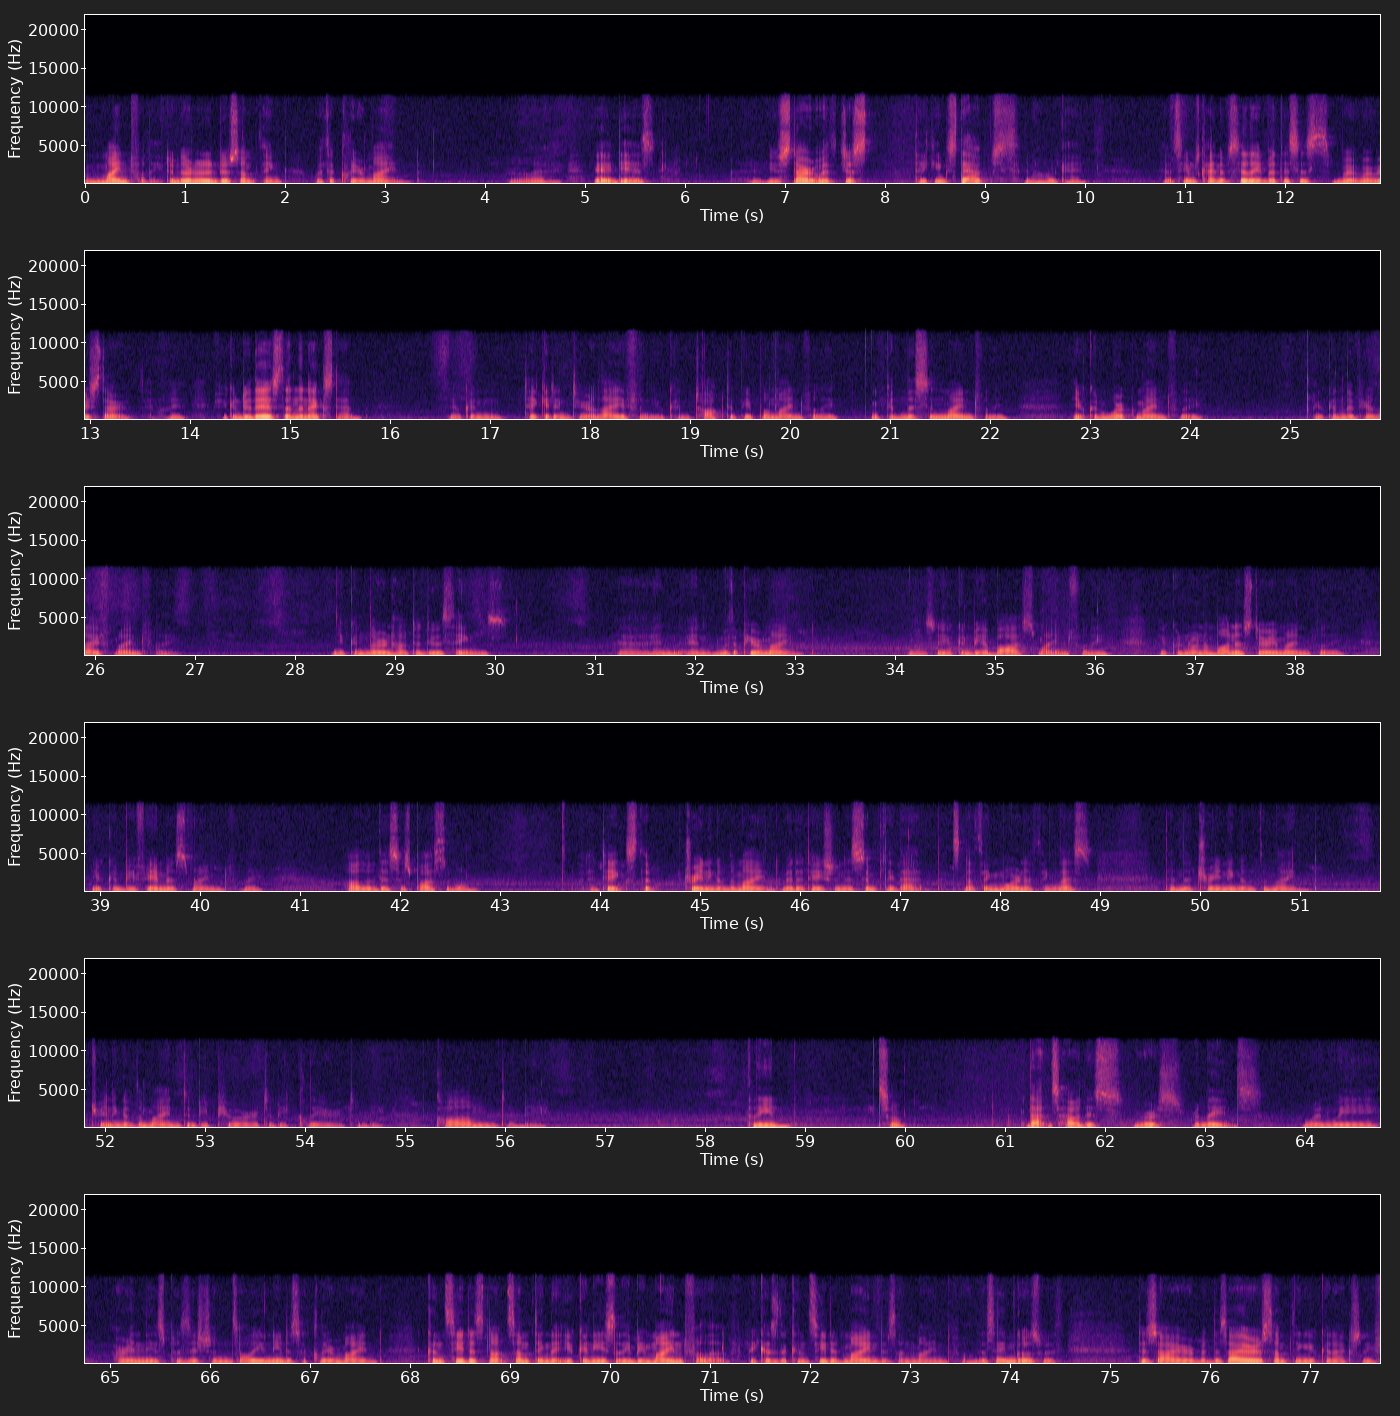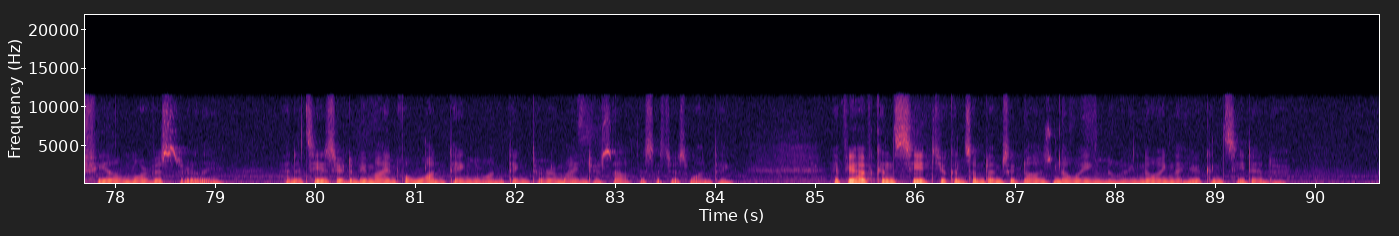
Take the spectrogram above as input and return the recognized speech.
mindfully, to learn how to do something with a clear mind. You know, the idea is you start with just taking steps, you know, okay. That seems kind of silly, but this is where, where we start. You know, if you can do this, then the next step, you can take it into your life and you can talk to people mindfully. You can listen mindfully. You can work mindfully. You can live your life mindfully. You can learn how to do things uh, and, and with a pure mind. You know, so you can be a boss mindfully. You can run a monastery mindfully. You can be famous mindfully. All of this is possible. But it takes the training of the mind. Meditation is simply that. It's nothing more, nothing less than the training of the mind. Training of the mind to be pure, to be clear, to be calm, to be clean. So that's how this verse relates. When we are in these positions, all you need is a clear mind. Conceit is not something that you can easily be mindful of, because the conceited mind is unmindful. The same goes with desire, but desire is something you can actually feel more viscerally. And it's easier to be mindful wanting, wanting to remind yourself this is just wanting. If you have conceit, you can sometimes acknowledge knowing, knowing, knowing that you're conceited,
